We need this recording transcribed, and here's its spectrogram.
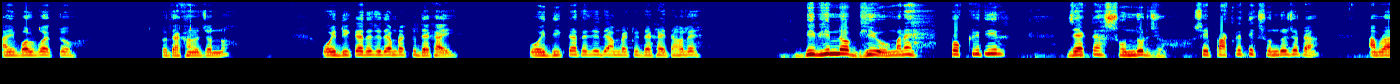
আমি বলব একটু একটু দেখানোর জন্য। ওই দিকটাতে যদি আমরা একটু দেখাই, ওই দিকটাতে যদি আমরা একটু দেখাই তাহলে বিভিন্ন ভিউ মানে প্রকৃতির যে একটা সৌন্দর্য, সেই প্রাকৃতিক সৌন্দর্যটা আমরা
